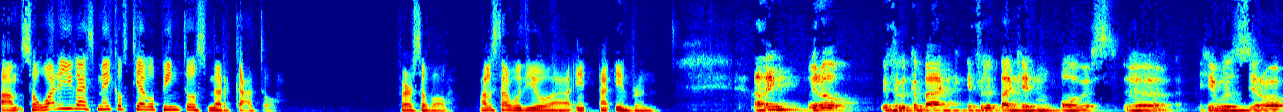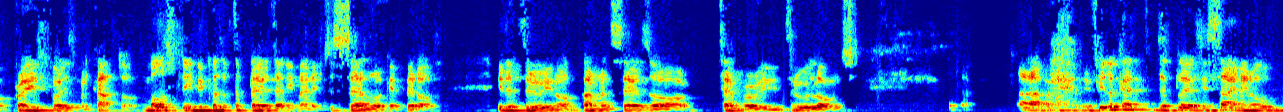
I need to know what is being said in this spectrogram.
Um, so, what do you guys make of Thiago Pinto's mercato? First of all, I'll start with you, uh, uh Imran. I think you know if you look back, if you look back in August, uh, he was you know praised for his mercato, mostly because of the players that he managed to sell or get rid of either through you know permanent sales or temporary through loans. Uh, if you look at the players he signed, you know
